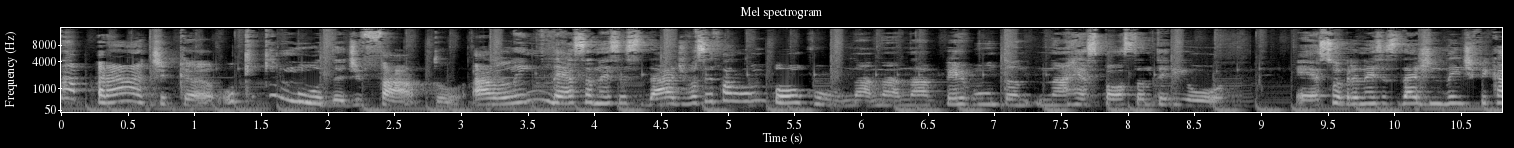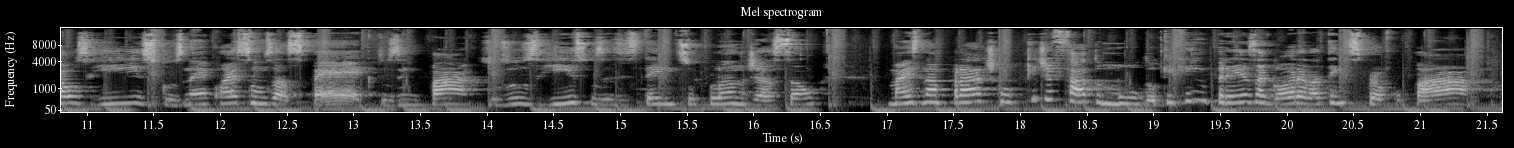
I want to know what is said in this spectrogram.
Na prática, o que, que, muda de fato? Além dessa necessidade, você falou um pouco na, na, na pergunta, na resposta anterior, é, sobre a necessidade de identificar os riscos, né? quais são os aspectos, impactos, os riscos existentes, o plano de ação. Mas na prática, o que de fato muda? O que, que a empresa agora ela tem que se preocupar?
